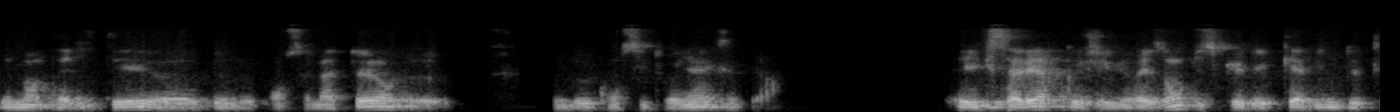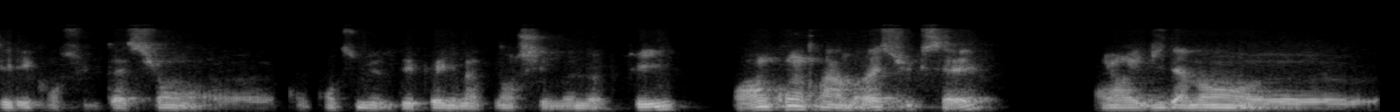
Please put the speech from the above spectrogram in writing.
les mentalités euh, de nos consommateurs, de, nos concitoyens, etc. Et il s'avère que j'ai eu raison puisque les cabines de téléconsultation euh, qu'on continue de déployer maintenant chez Monoprix rencontrent un vrai succès. Alors évidemment, euh,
